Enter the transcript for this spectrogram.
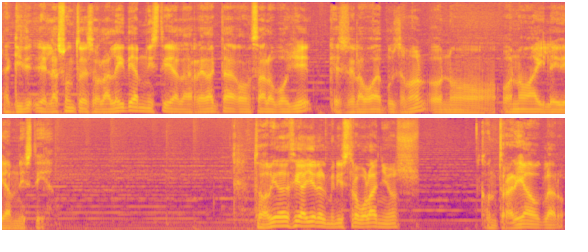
aquí el asunto es o la ley de amnistía la redacta Gonzalo Boye, que es el abogado de Puigdemont, o no, o no hay ley de amnistía. Todavía decía ayer el ministro Bolaños, contrariado, claro,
